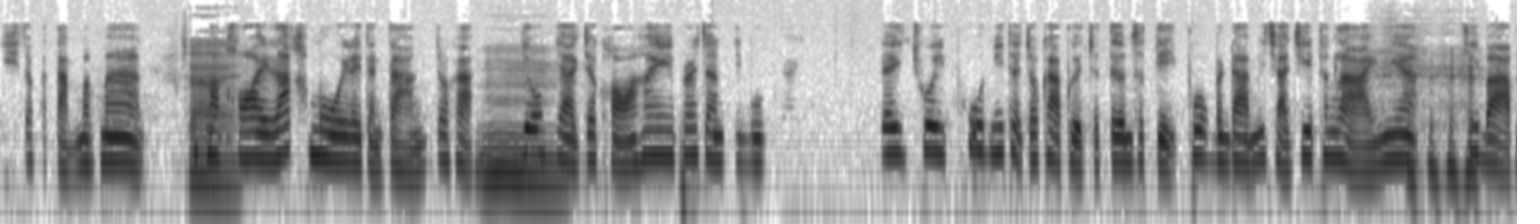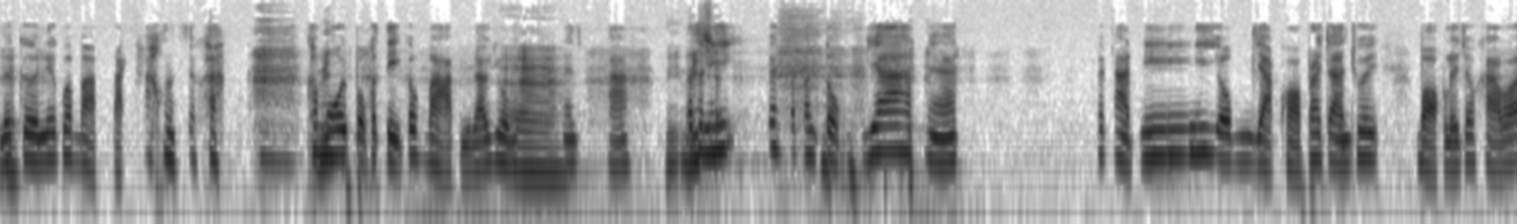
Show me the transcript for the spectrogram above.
ดีเจ้าค่ะต่ำมากๆ มาคอยลักขโมยอะไรต่างๆ เจ้าค่ะโยมอยากจะขอให้พระอาจารย์ปิบุตร ได้ช่วยพูดนี้เถอะเจ้าค่ะเผื่อจะเตือนสติพวกบรรดามิจฉาชีพทั้งหลายเนี่ย ที่บาปเหลือเกินเรียกว่าบาปหลายเท่านะเจ้าค่ะ ขโมยปกติก็บาปอยู่แล้วโยมนะคะแล้วตอนนี้เป็นตะวันตกยากนะขนาดนี้นิยมอยากขอพระอาจารย์ช่วยบอกเลยเจ้าค่ะ ว่า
